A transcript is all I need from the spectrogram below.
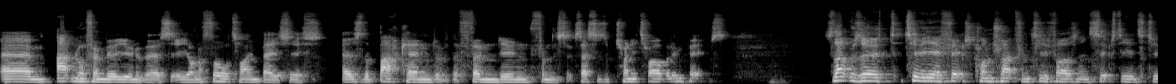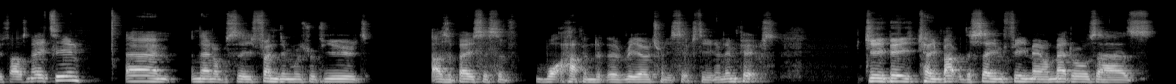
um, at Northumbria University on a full time basis as the back end of the funding from the successes of 2012 Olympics. So that was a two-year fixed contract from 2016 to 2018, um, and then obviously funding was reviewed as a basis of what happened at the Rio 2016 Olympics. GB came back with the same female medals as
